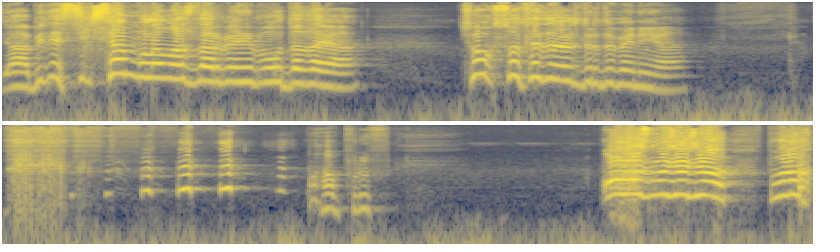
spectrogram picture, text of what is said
Ya bir de siksem bulamazlar beni bu odada ya. Çok sotede öldürdü beni ya. Aha proof. Orospu çocuğu! Bunu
